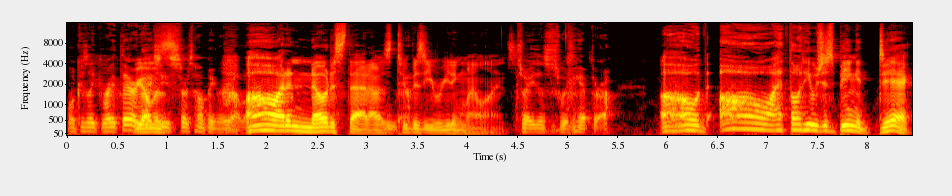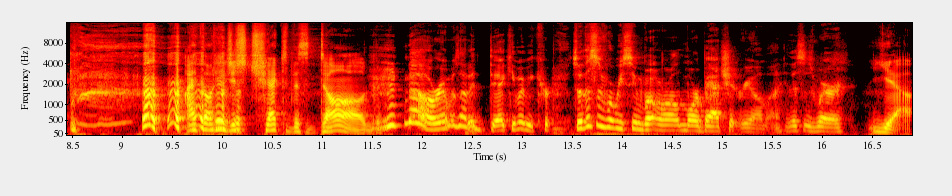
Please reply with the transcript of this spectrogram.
Well, because like right there, next he starts humping Ryoma. Oh, I didn't notice that. I was too busy reading my lines. so he does a sweeping hip throw. Oh, th- oh! I thought he was just being a dick. I thought he just checked this dog. No, Ryoma's not a dick. He might be. Cr- so this is where we see more, more batshit Ryoma. This is where, Yeah,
